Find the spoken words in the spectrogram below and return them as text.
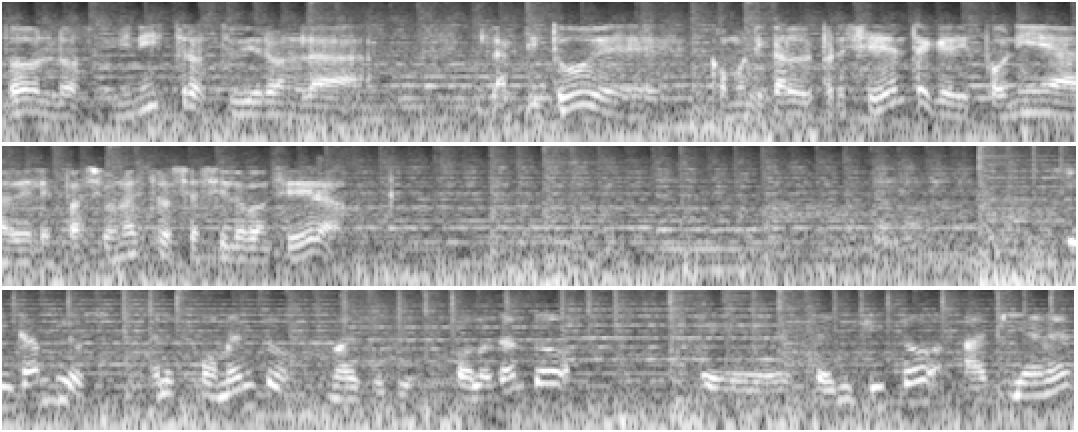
Todos los ministros tuvieron la, actitud de comunicar al presidente que disponía del espacio nuestro si así lo consideraba. Sin cambios, en este momento no hay futuro. Por lo tanto, eh, felicito a quienes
